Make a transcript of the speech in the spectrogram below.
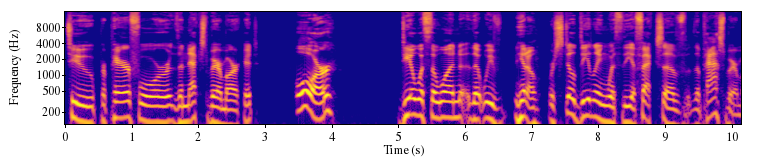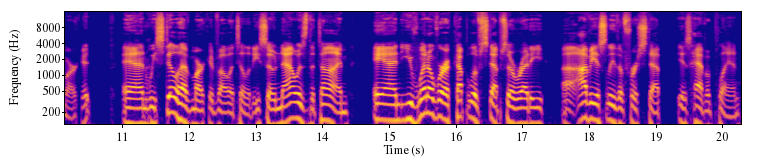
to prepare for the next bear market or deal with the one that we've, you know, we're still dealing with the effects of the past bear market and we still have market volatility. So now is the time. And you've went over a couple of steps already. Uh, obviously, the first step is have a plan,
